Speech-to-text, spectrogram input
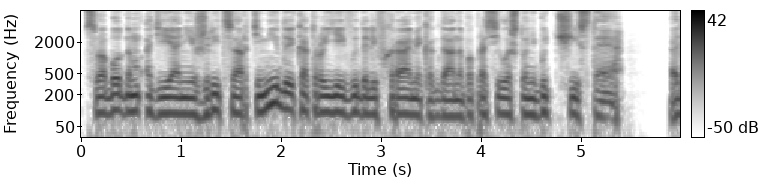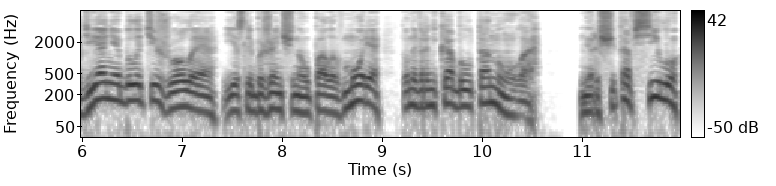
в свободном одеянии жрицы Артемиды, которую ей выдали в храме, когда она попросила что-нибудь чистое — Одеяние было тяжелое, если бы женщина упала в море, то наверняка бы утонула. Не рассчитав силу,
